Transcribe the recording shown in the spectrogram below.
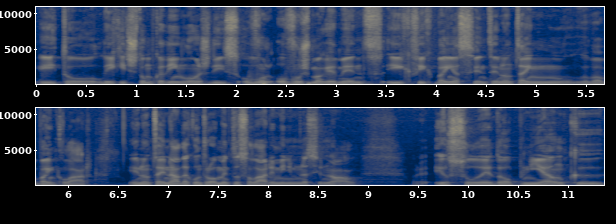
e estou líquido, estou um bocadinho longe disso. Houve um, houve um esmagamento e que fique bem assente, eu não tenho, bem claro, eu não tenho nada contra o aumento do salário mínimo nacional. Eu sou é da opinião que uh,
